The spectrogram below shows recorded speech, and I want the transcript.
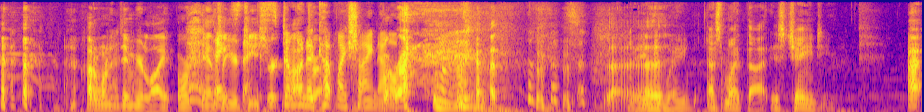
I don't want to dim your light or cancel Thanks, your thanks. T-shirt. Don't wanna contract. cut my shine out. right. But anyway, that's my thought. It's changing. I,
